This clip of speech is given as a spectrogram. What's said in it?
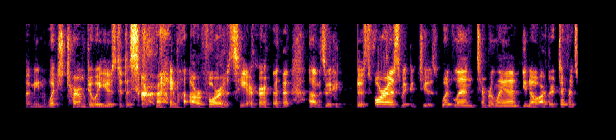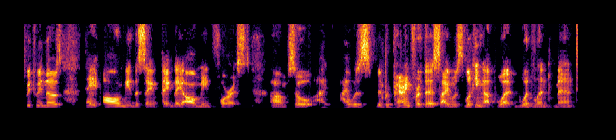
I mean, which term do we use to describe our forests here? um, so we could choose forest, we could choose woodland, timberland. You know, are there difference between those? They all mean the same thing. They all mean forest. Um, so I, I was preparing for this. I was looking up what woodland meant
